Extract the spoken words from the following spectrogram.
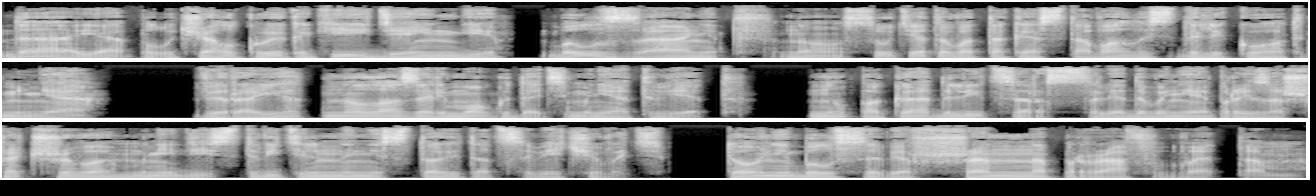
Да, я получал кое-какие деньги, был занят, но суть этого так и оставалась далеко от меня. Вероятно, Лазарь мог дать мне ответ. Но пока длится расследование произошедшего, мне действительно не стоит отсвечивать. Тони был совершенно прав в этом.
